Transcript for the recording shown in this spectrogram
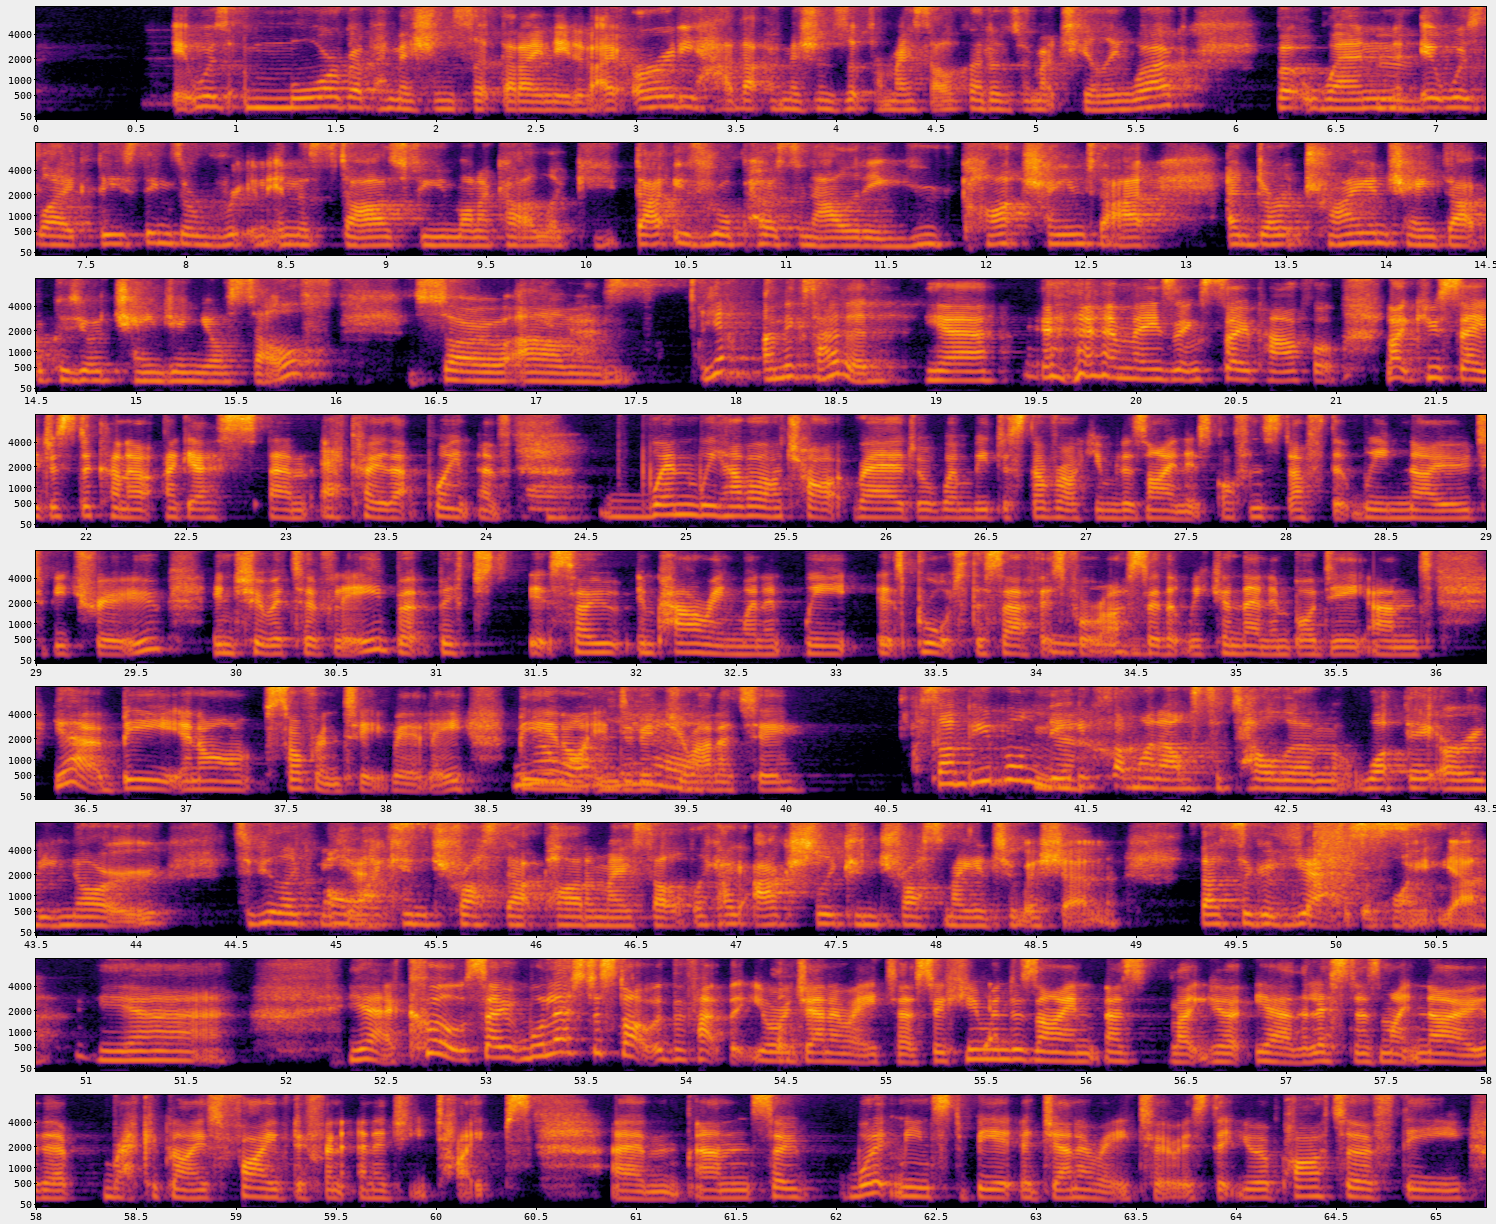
it was more of a permission slip that I needed. I already had that permission slip for myself. I'd done so much healing work. But when mm. it was like, these things are written in the stars for you, Monica, like that is your personality. You can't change that. And don't try and change that because you're changing yourself. So, um, yes yeah, I'm excited. Yeah, amazing. So powerful. Like you say, just to kind of, I guess, um, echo that point of yeah. when we have our chart read or when we discover our human design, it's often stuff that we know to be true intuitively, but it's so empowering when it, we it's brought to the surface mm. for us mm. so that we can then embody and, yeah, be in our sovereignty, really, be you know in our individuality. Yeah some people need yeah. someone else to tell them what they already know to be like, oh, yes. I can trust that part of myself. Like I actually can trust my intuition. That's a good, yes. That's a good point. Yeah. Yeah. Yeah. Cool. So, well, let's just start with the fact that you're a generator. So, human yeah. design, as like your, yeah, the listeners might know, they recognize five different energy types. Um, and so, what it means to be a generator is that you're a part of the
